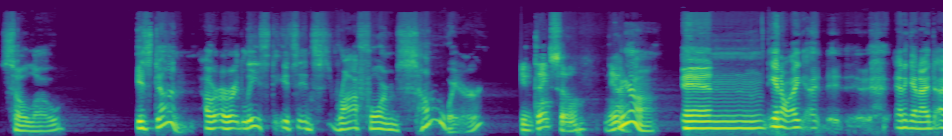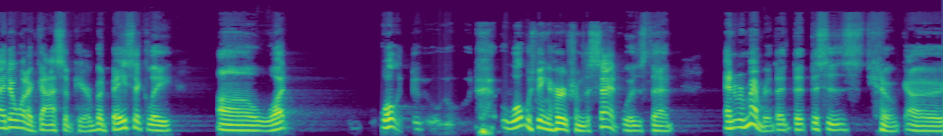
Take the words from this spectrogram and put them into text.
Solo is done or, or at least it's in raw form somewhere You'd think so. Yeah. yeah And you know, I, I and again, I, I don't want to gossip here, but basically, uh, what well, what was being heard from the set was that, and remember that that this is you know uh,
